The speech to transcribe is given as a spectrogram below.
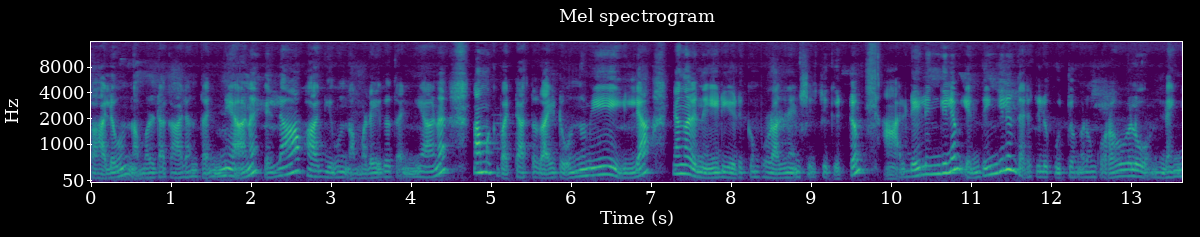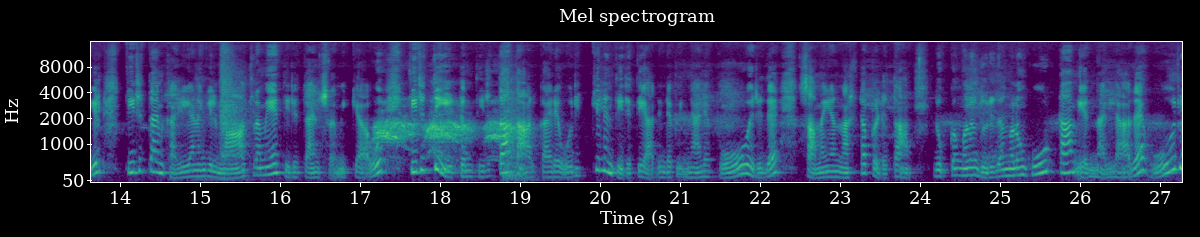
കാലവും നമ്മളുടെ കാലം തന്നെയാണ്. എല്ലാ ഭാഗ്യവും നമ്മുടേത് തന്നെയാണ്. നമുക്ക് പറ്റാത്തതായിട്ട് ഒന്നുമേ ഇല്ല. ഞങ്ങൾ നേടിയെടുക്കുമ്പോൾ അതിനനുസരിച്ച് കിട്ടും. ആരുടെയിലെങ്കിലും എന്തെങ്കിലും തരത്തിൽ കുറ്റങ്ങളും കുറവുകളും ഉണ്ടെങ്കിൽ തിരുത്താൻ കഴിയണമെങ്കിൽ മാത്രമേ തിരുത്താൻ ശ്രമിക്കാവൂ. തിരുത്തിയിട്ടും തിരുത്താത്ത ആൾക്കാരെ ഒരിക്കലും തിരുത്തി അതിന്റെ പിന്നാലെ പോവരുത്. സമയം നഷ്ടപ്പെടുത്താം. ദുഃഖങ്ങളും ദുരിതങ്ങളും കൂട്ടാം എന്നല്ലാതെ ഒരു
